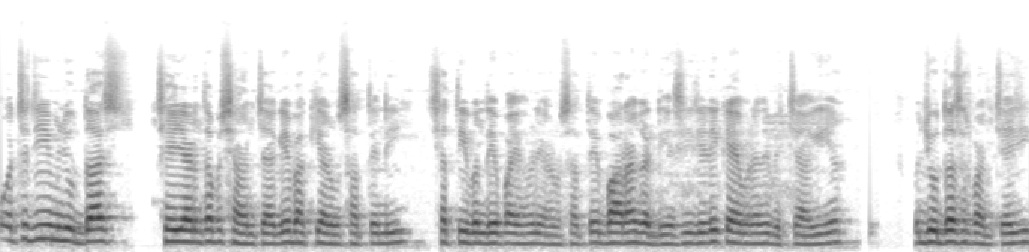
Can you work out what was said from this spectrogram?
ਉਹ 'ਚ ਜੀ ਮੌਜੂਦਾ 6 ਜਣੇ ਤਾਂ ਪਛਾਣ 'ਚ ਆ ਗਏ ਬਾਕੀ ਅਣਪਛਾਤੇ ਨਹੀਂ। 36 ਬੰਦੇ ਪਾਏ ਨੇ ਅਣਪਛਾਤੇ 12 ਗੱਡੀਆਂ ਸੀ ਜਿਹੜੇ ਕੈਮਰਿਆਂ ਦੇ ਵਿੱਚ ਆ ਗਈਆਂ। ਮੌਜੂਦਾ ਸਰਪੰਚ ਹੈ ਜੀ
